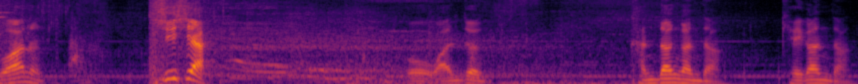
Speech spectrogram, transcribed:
뭐하는 짓이야? 어 완전 간당간당 개간당.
